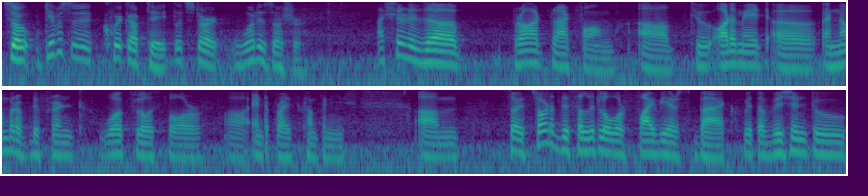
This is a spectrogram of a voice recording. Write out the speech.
So give us a quick update. Let's start, what is Ushur? Ushur is a broad platform uh, to automate uh, a number of different workflows for uh, enterprise companies. Um, so I started this a little over five years back with a vision to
